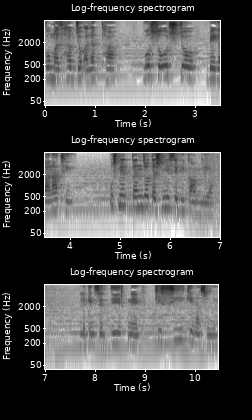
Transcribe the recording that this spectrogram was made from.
वो मज़हब जो अलग था, वो सोच जो बेगाना थी, उसने तंजो तशनी से भी काम लिया। लेकिन सिद्दीक ने किसी की न सुनी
